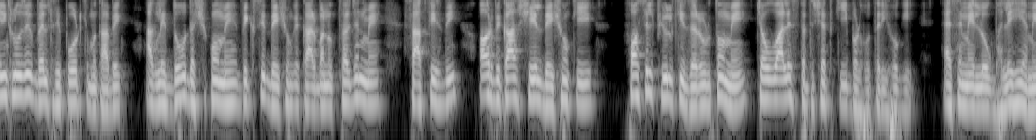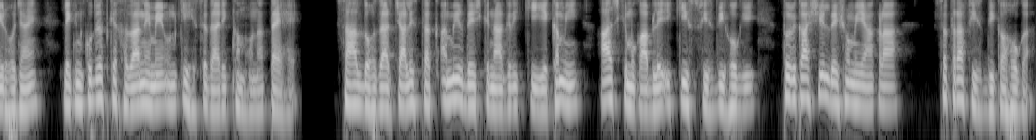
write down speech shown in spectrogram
इंक्लूसिव वेल्थ रिपोर्ट के मुताबिक, अगले दो दशकों में विकसित देशों के कार्बन उत्सर्जन में सात फ़ीसदी और विकासशील देशों की फॉसिल फ्यूल की जरूरतों में चौवालीस प्रतिशत की बढ़ोतरी होगी। ऐसे में लोग भले ही अमीर हो जाएँ, लेकिन कुदरत के खजाने में उनकी हिस्सेदारी कम होना तय है। साल 2040 तक अमीर देश के नागरिक की ये कमी आज के मुकाबले 21 फ़ीसदी होगी तो विकासशील देशों में यह आंकड़ा सत्रह फ़ीसदी का होगा।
